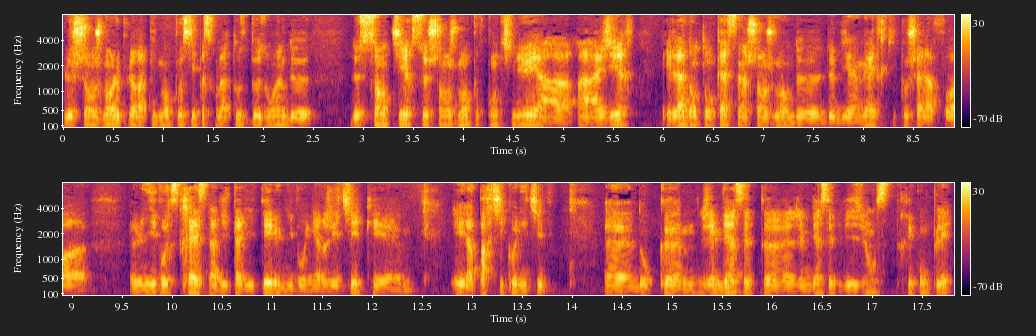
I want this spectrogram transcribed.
le changement le plus rapidement possible parce qu'on a tous besoin de, de sentir ce changement pour continuer à, agir. Et là, dans ton cas, c'est un changement de, bien-être qui touche à la fois euh, le niveau de stress, la vitalité, le niveau énergétique et, euh, et la partie cognitive. Euh, donc, j'aime bien, cette, j'aime bien cette vision, c'est très complet.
